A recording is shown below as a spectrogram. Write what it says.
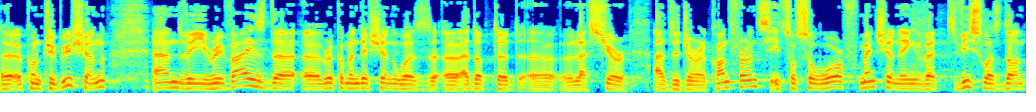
uh, contribution and the revised uh, uh, recommendation was uh, adopted last year at the General Conference. It's also worth mentioning that this was done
